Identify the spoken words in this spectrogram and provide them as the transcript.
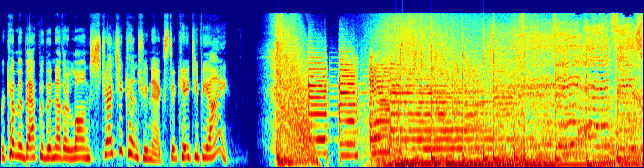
We're coming back with another long stretch of country next at KTPI. The Avies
